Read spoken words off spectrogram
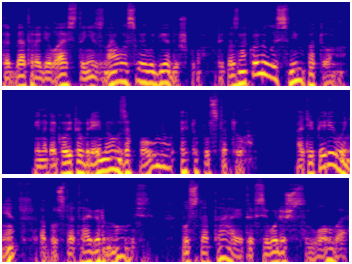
Когда ты родилась, ты не знала своего дедушку. Ты познакомилась с ним потом. И на какое-то время он заполнил эту пустоту. А теперь его нет, а пустота вернулась. Пустота — это всего лишь слово,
